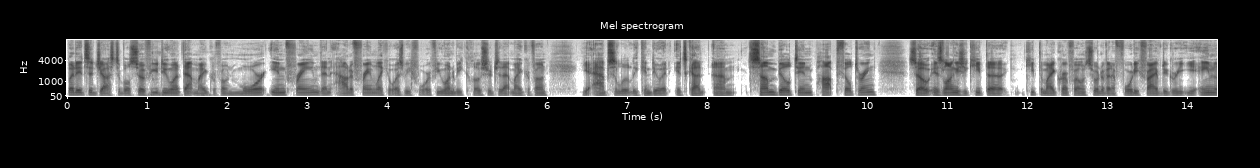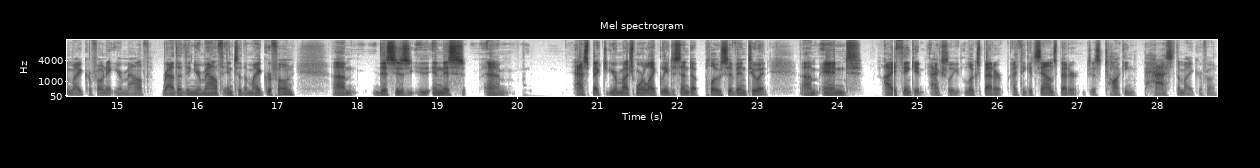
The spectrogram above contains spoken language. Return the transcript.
but it's adjustable. So if you do want that microphone more in frame than out of frame like it was before if you want to be closer to that microphone you absolutely can do it. It's got um, some built-in pop filtering. So as long as you keep the keep the microphone sort of at a 45 degree you aim the microphone at your mouth rather than your mouth into the microphone. Um, this is in this um, aspect, you're much more likely to send a plosive into it. Um, and I think it actually looks better. I think it sounds better just talking past the microphone.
